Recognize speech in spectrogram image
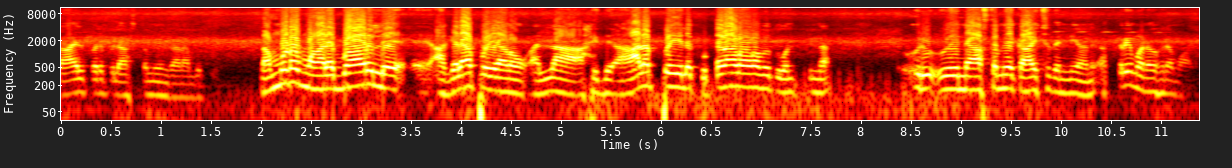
കായൽപ്പരപ്പിൽ അസ്തമയം കാണാൻ പറ്റും. നമ്മുടെ മലബാറിലെ അകലാപ്പുഴയാണോ അല്ല ഇത് ആലപ്പുഴയിലെ കുട്ടനാടാണോ എന്ന് തോന്നിക്കുന്ന ഒരു പിന്നെ അസ്തമയ കാഴ്ച തന്നെയാണ്. അത്രയും മനോഹരമാണ്.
